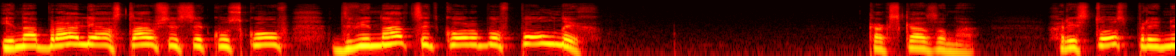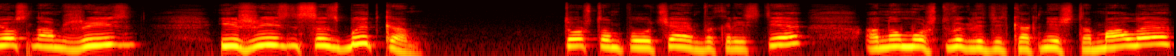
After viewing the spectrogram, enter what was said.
И набрали оставшихся кусков 12 коробов полных. Как сказано, Христос принес нам жизнь и жизнь с избытком то, что мы получаем во Христе, оно может выглядеть как нечто малое,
